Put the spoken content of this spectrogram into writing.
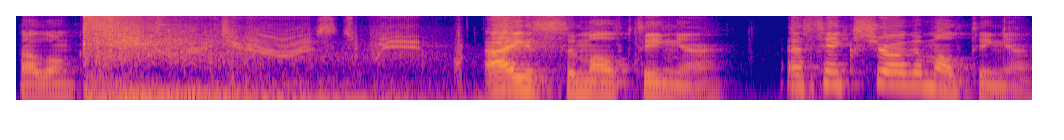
Tá longo. Ah, isso, maltinha. Assim é que se joga, maltinha.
